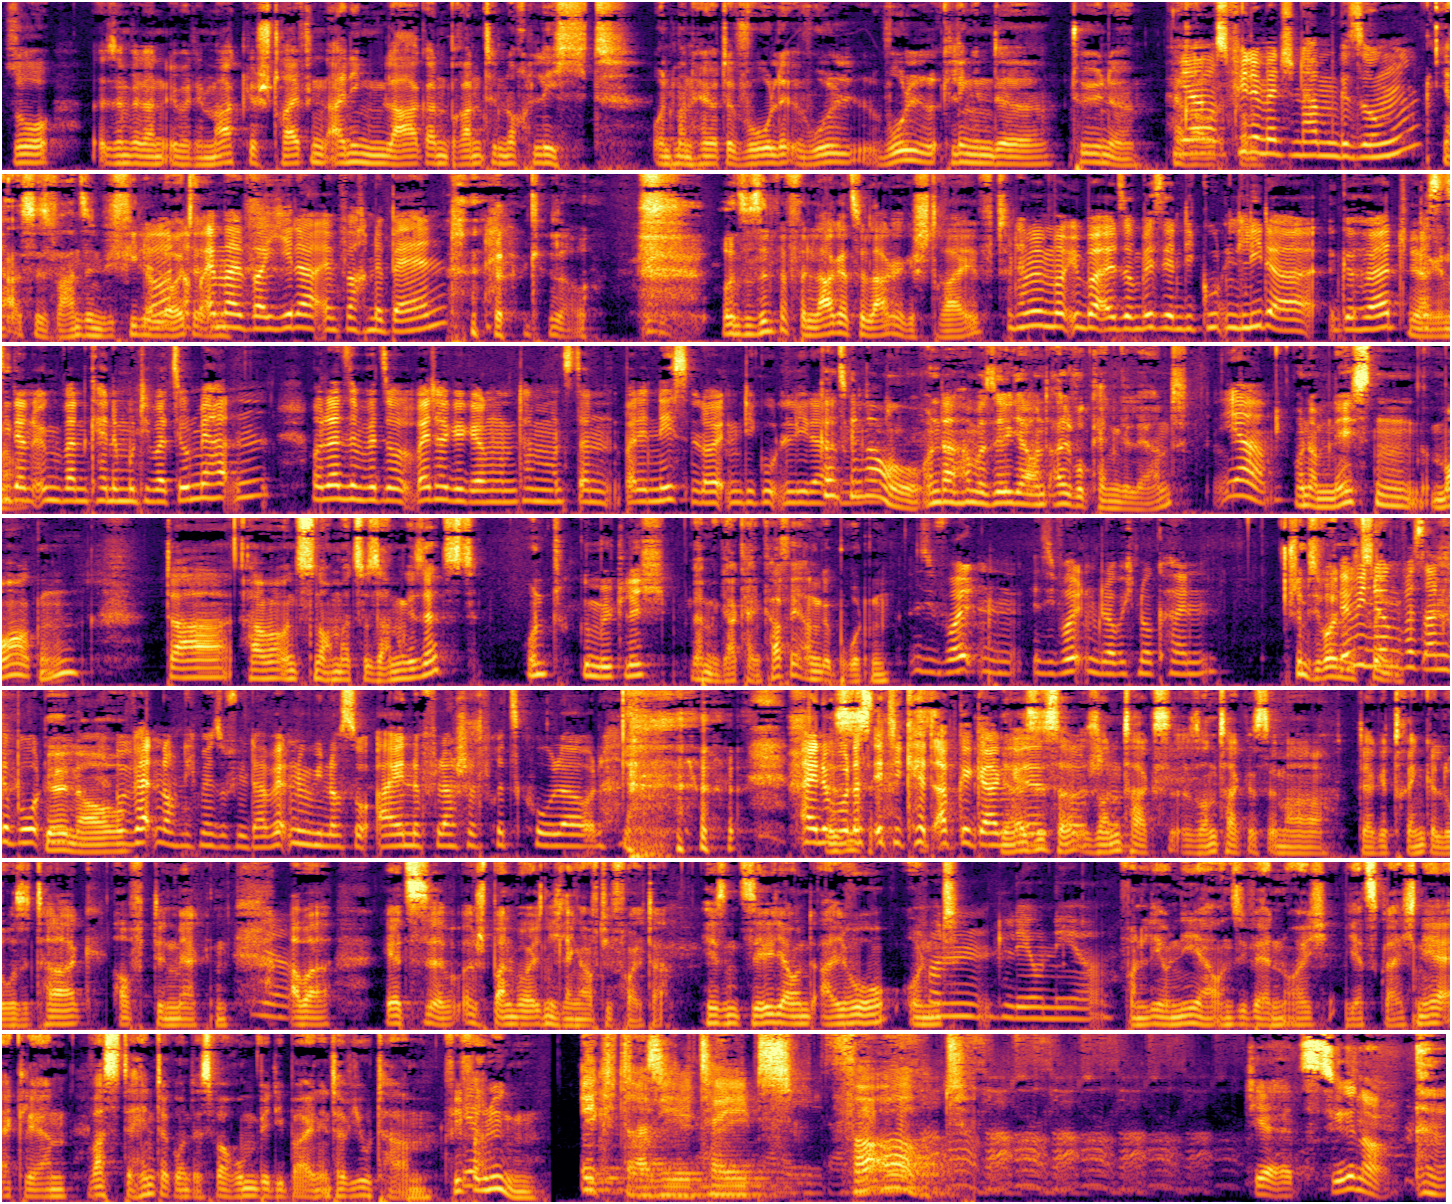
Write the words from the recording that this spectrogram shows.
so sind wir dann über den Markt gestreift. In einigen Lagern brannte noch Licht und man hörte wohl, wohl, wohlklingende Töne Ja, viele Menschen haben gesungen. ja, es ist Wahnsinn, wie viele Dort Leute. auf einmal war jeder einfach eine Band. genau. Und so sind wir von Lager zu Lager gestreift. Und haben immer überall so ein bisschen die guten Lieder gehört, Ja, bis genau. die dann irgendwann keine Motivation mehr hatten. Und dann sind wir so weitergegangen und haben uns dann bei den nächsten Leuten die guten Lieder Ganz angehört. genau. Und dann haben wir Silja und Alvo kennengelernt. Ja, Und am nächsten Morgen, da haben wir uns nochmal zusammengesetzt und gemütlich, wir haben gar keinen Kaffee angeboten. sie wollten, sie wollten, glaube ich, nur keinen. Stimmt, sie wollten Wir haben ihnen irgendwas angeboten. Genau. Aber wir hatten auch nicht mehr so viel da. Wir hatten irgendwie noch so eine Flasche Fritz Cola oder eine, Das wo ist- das Etikett abgegangen Ja, ist. es ist sonntags. Sonntag ist immer der getränkelose Tag auf den Märkten. Ja. Aber jetzt äh, spannen wir euch nicht länger auf die Folter. Hier sind Silja und Alvo und Von Leonea. von Leonea und sie werden euch jetzt gleich näher erklären, was der Hintergrund ist, warum wir die beiden interviewt haben. Viel Ja. Vergnügen. Yggdrasil-Tapes vor Ort. Jetzt, genau.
